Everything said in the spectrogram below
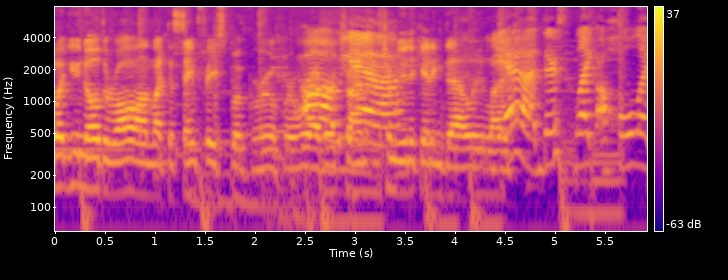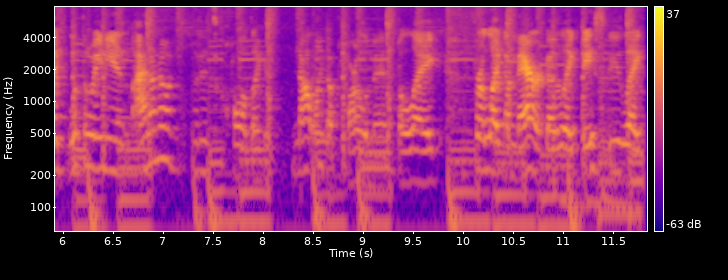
But you know they're all on like the same Facebook group or wherever, Oh, trying yeah. to communicating daily. Like, yeah, there's like a whole like Lithuanian. I don't know what it's called. Like it's not like a parliament, but like for like America, like basically like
